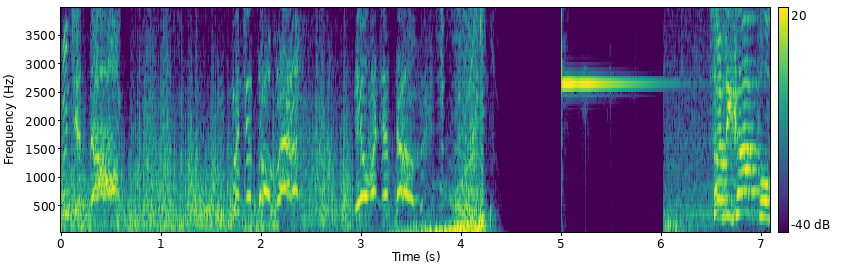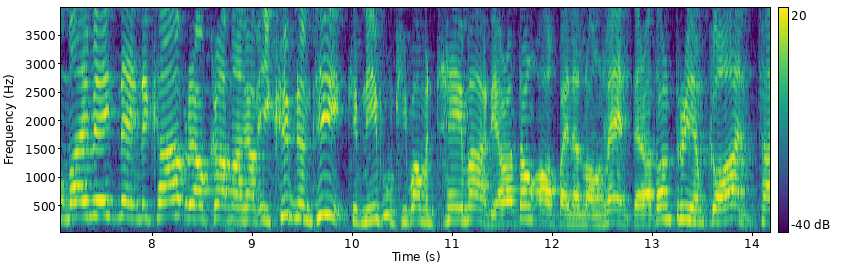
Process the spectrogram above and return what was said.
มันจะตก มันจะตกแล้ว เดี๋ยวมันจะตก สวัสดีครับผมไมเมกเน่งนะครับ เรากลับมากับอีกคลิปหนึ่งที่คลิปนี้ผมคิดว่ามันเท่มาก เดี๋ยวเราต้องออกไปนะลองเล่น แต่เราต้องเตรียมก่อน ถ้า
